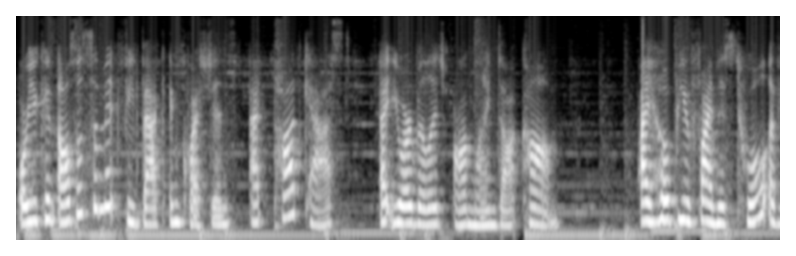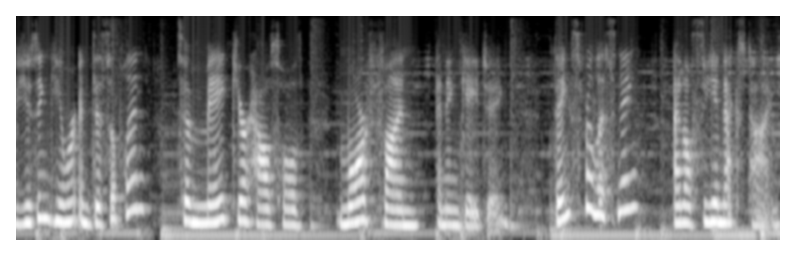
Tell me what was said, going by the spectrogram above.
Or you can also submit feedback and questions at podcast at yourvillageonline.com. I hope you find this tool of using humor and discipline to make your household more fun and engaging. Thanks for listening, and I'll see you next time.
